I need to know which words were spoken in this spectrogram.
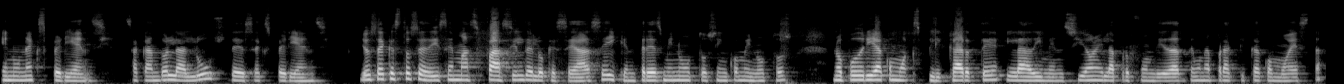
en una experiencia, sacando la luz de esa experiencia. Yo sé que esto se dice más fácil de lo que se hace y que en tres minutos, cinco minutos, no podría como explicarte la dimensión y la profundidad de una práctica como esta,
